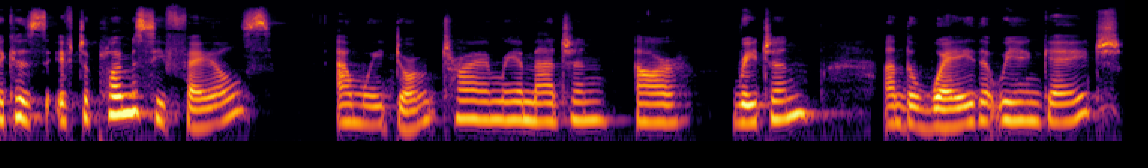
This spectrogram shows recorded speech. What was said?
Because if diplomacy fails, and we don't try and reimagine our region and the way that we engage,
